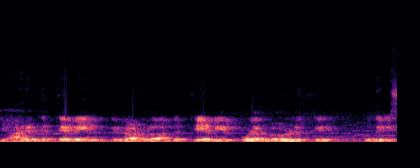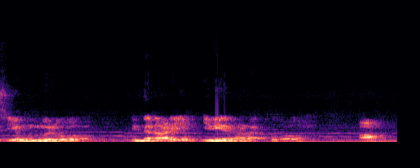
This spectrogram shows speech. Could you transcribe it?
யாருக்கு தேவையில் இருக்கிறார்களோ அந்த தேவையில் உழர்பவர்களுக்கு உதவி செய்ய முன்வருவோம். இந்த நாளையும் இனிய நாளாக்குவோம். ஆமாம்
